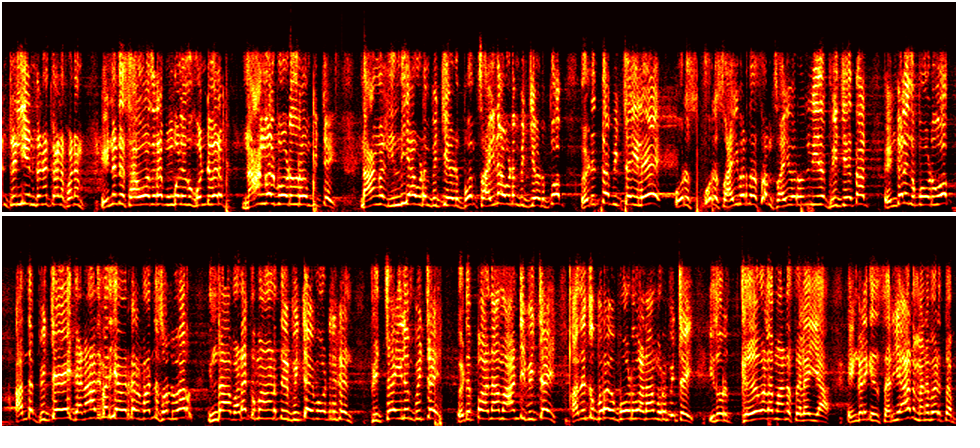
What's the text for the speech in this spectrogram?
ட்ரில்லியன் கணக்கான பணம். என்னது சகோதரம் உங்களுக்கு கொண்டு வர நாங்கள் போடுகிறோம் பிச்சை. நாங்கள் இந்தியாவுடன் பிச்சை எடுப்போம் சைனாவுடன் பிச்சை எடுப்போம். எடுத்த பிச்சையிலே ஒரு ஒரு சைபர் தசம் சைபர் ஒரு வீத பிச்சையை தான் எங்களுக்கு போடுவோம். அந்த பிச்சையை ஜனாதிபதி அவர்கள் வந்து சொல்லுவார் இந்த வடக்கு மாகாணத்துக்கு பிச்சை போட்டிருக்கேன். பிச்சையிலும் பிச்சை. எடுப்பானாம் ஆண்டி பிச்சை. அதுக்கு பிறகு போடுவானாம் ஒரு பிச்சை. இது ஒரு கேவலமான சிலையா எங்களுக்கு இது சரியான மனவருத்தம்.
